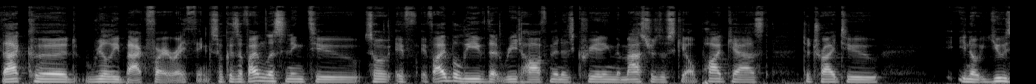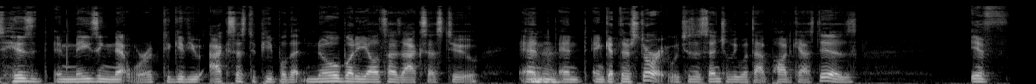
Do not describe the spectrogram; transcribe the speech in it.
that could really backfire, I think. So, because if I'm listening to, so if, if I believe that Reid Hoffman is creating the Masters of Scale podcast to try to, you know, use his amazing network to give you access to people that nobody else has access to and, mm-hmm. and, and get their story, which is essentially what that podcast is. If,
